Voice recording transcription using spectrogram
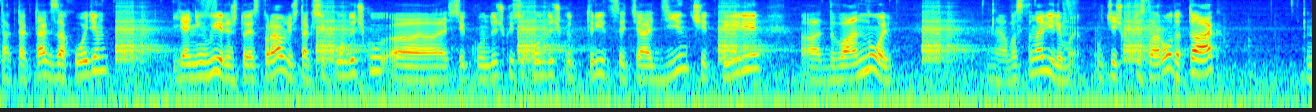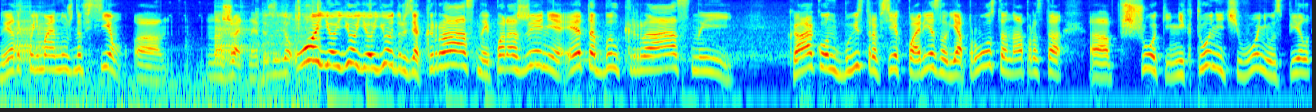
Так, так, так, заходим. Я не уверен, что я справлюсь. Так, секундочку, э, секундочку, секундочку. 31, 4, э, 2, 0. Восстановили мы утечку кислорода. Так. Ну, я так понимаю, нужно всем э, нажать на это дело. Ой-ой-ой-ой-ой, друзья, красный, поражение, это был красный. Как он быстро всех порезал, я просто-напросто э, в шоке. Никто ничего не успел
